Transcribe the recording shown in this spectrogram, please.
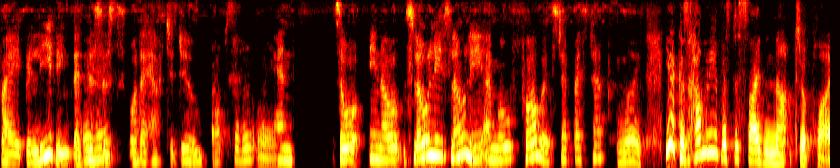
by believing that mm-hmm. this is what i have to do. Absolutely. And so you know slowly slowly i move forward step by step. Nice. Yeah because how many of us decide not to apply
